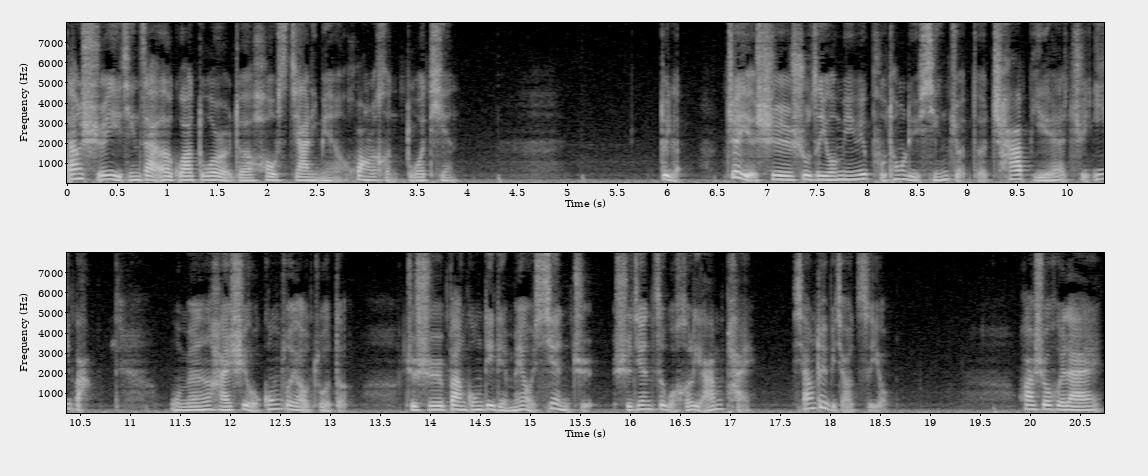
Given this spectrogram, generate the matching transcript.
当时已经在厄瓜多尔的 host 家里面晃了很多天。对了，这也是数字游民与普通旅行者的差别之一吧。我们还是有工作要做的，只是办公地点没有限制，时间自我合理安排，相对比较自由。话说回来，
